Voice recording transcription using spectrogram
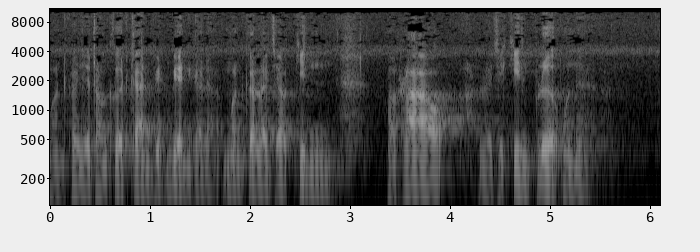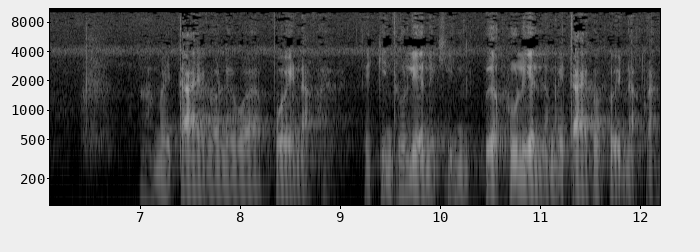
มันก็จะต้องเกิดการเบียดเบียนกันแล้วเหมือนกับเราจะกินมะพร้าวเราจะกินเปลือกมันเนี่ยไม่ตายก็เรียกว่าป่วยหนักจะกินทุเรียนจะกินเปลือกทุเรียนไม่ตายก็ป่วยหนักแล้ว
